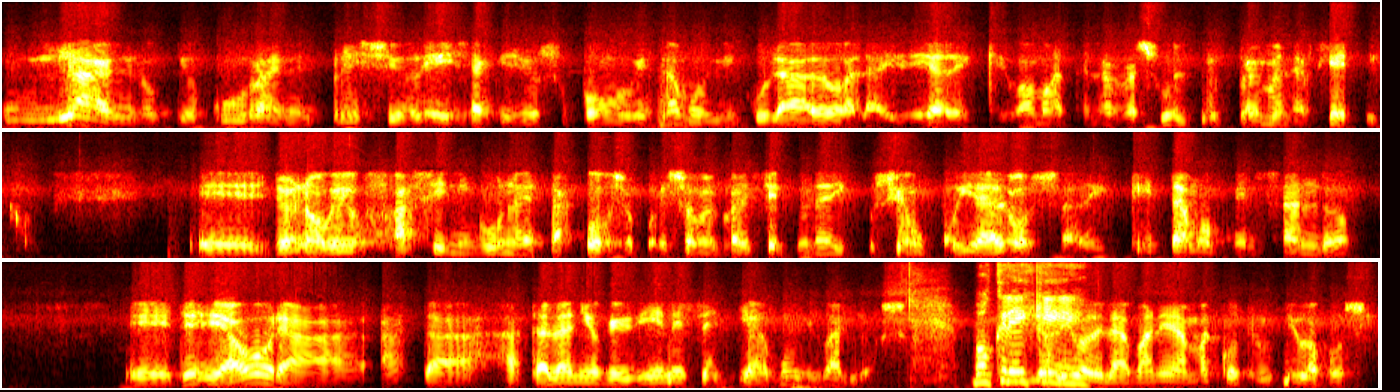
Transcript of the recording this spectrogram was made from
un milagro que ocurra en el precio de ella, que yo supongo que está muy vinculado a la idea de que vamos a tener resuelto el problema energético. Eh, yo no veo fácil ninguna de estas cosas, por eso me parece que una discusión cuidadosa de qué estamos pensando eh, desde ahora hasta hasta el año que viene sería muy valioso. ¿Vos crees yo que digo de la manera más constructiva posible?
